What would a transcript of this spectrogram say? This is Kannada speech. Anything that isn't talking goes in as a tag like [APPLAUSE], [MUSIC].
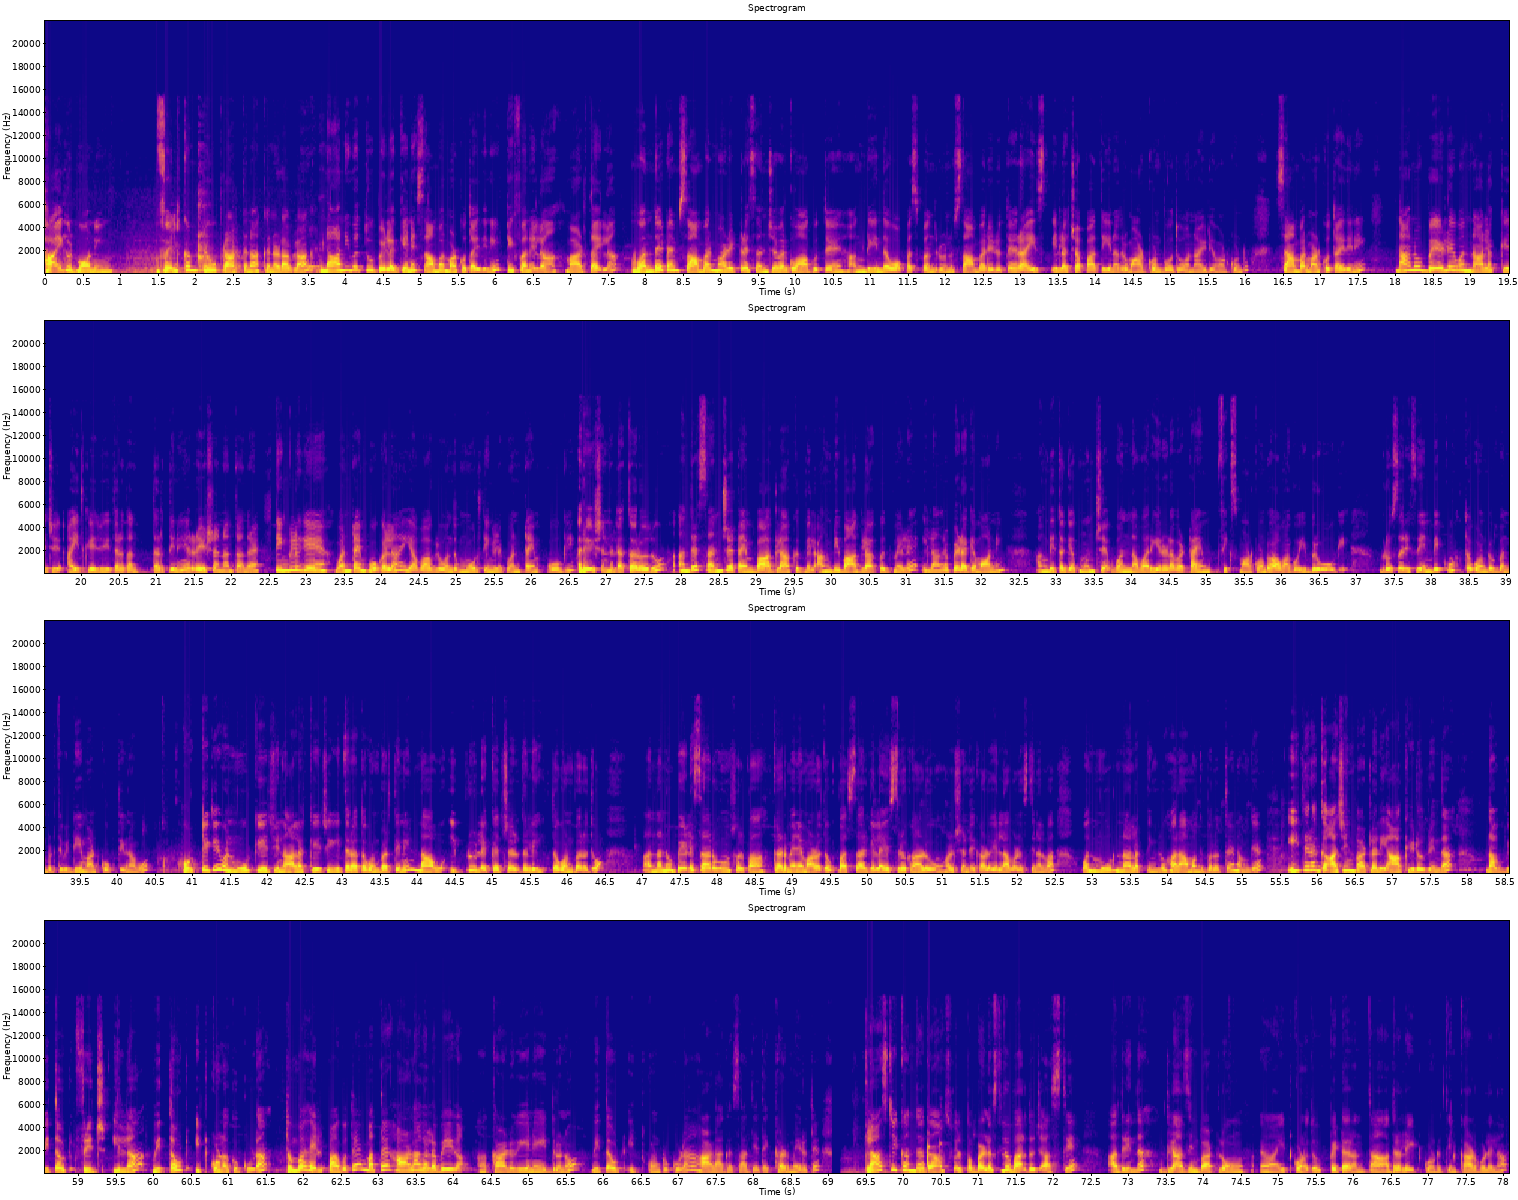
Hi good morning welcome to Prarthana Kannada vlog ನಾನಿವತ್ತು ಬೆಳಗ್ಗೆನೇ ಸಾಂಬಾರು ಮಾಡ್ಕೋತಾ ಇದ್ದೀನಿ. ಟಿಫನ್ ಎಲ್ಲ ಮಾಡ್ತಾ ಇಲ್ಲ. ಒಂದೇ ಟೈಮ್ ಸಾಂಬಾರು ಮಾಡಿಟ್ರೆ ಸಂಜೆವರೆಗೂ ಆಗುತ್ತೆ. ಅಂಗಡಿಯಿಂದ ವಾಪಸ್ ಬಂದ್ರೂ ಸಾಂಬಾರು ಇರುತ್ತೆ. ರೈಸ್ ಇಲ್ಲ ಚಪಾತಿ ಏನಾದರೂ ಮಾಡ್ಕೊಳ್ಬೋದು ಅನ್ನೋ ಐಡಿಯಾ ಮಾಡಿಕೊಂಡು ಸಾಂಬಾರು ಮಾಡ್ಕೋತಾ ಇದ್ದೀನಿ. ನಾನು ಬೇಳೆ ಒಂದು ನಾಲ್ಕು ಕೆ ಜಿ ಐದು ಕೆ ಜಿ ಈ ಥರ ತನ್, ತರ್ತೀನಿ. ರೇಷನ್ ಅಂತ ಅಂದರೆ ತಿಂಗಳಿಗೆ ಒನ್ ಟೈಮ್ ಹೋಗಲ್ಲ. ಯಾವಾಗಲೂ ಒಂದು ಮೂರು ತಿಂಗಳಿಗೆ ಒನ್ ಟೈಮ್ ಹೋಗಿ ರೇಷನ್ ಎಲ್ಲ ತರೋದು. ಅಂದರೆ ಸಂಜೆ ಟೈಮ್ ಬಾಗ್ಲು ಹಾಕಿದ್ಮೇಲೆ, ಅಂಗಡಿ ಬಾಗ್ಲು ಹಾಕಿದ್ಮೇಲೆ, ಇಲ್ಲಾಂದರೆ ಬೆಳಗ್ಗೆ ಮಾರ್ನಿಂಗ್ ಅಂಗಡಿ ತೆಗಿಯೋಕೆ ಮುಂಚೆ ಒನ್ ಅವರ್ ಎರಡು ಅವರ್ ಟೈಮ್ ಫಿಕ್ಸ್ ಮಾಡಿಕೊಂಡು ಆವಾಗ ಇಬ್ಬರು ಹೋಗಿ ಗ್ರೋಸರೀಸ್ ಏನು ಬೇಕು ತೊಗೊಂಡು ಬಂದ್ಬಿಡ್ತೀವಿ. ಡಿ ಮಾರ್ಟ್ಗೆ ಹೋಗ್ತೀವಿ ನಾವು. ಹೊಟ್ಟಿಗೆ ಒಂದು ಮೂರು ಕೆ ಜಿ ನಾಲ್ಕು ಕೆ ಜಿ ಈ ಥರ ತೊಗೊಂಡು ಬರ್ತೀನಿ. ನಾವು ಇಬ್ಬರು ಲೆಕ್ಕಾಚಾರದಲ್ಲಿ ತೊಗೊಂಡು ಬರೋದು. ನಾನು ಬೇಳೆ ಸಾರು ಸ್ವಲ್ಪ ಕಡಿಮೆನೇ ಮಾಡೋದು. ಬಸ್ಸಾರಿಗೆಲ್ಲ ಹೆಸ್ರು ಕಾಳು ಹಲಸಂದೆ ಕಾಳು ಎಲ್ಲ ಬಳಸ್ತೀನಲ್ವ? ಒಂದು ಮೂರು ನಾಲ್ಕು ತಿಂಗಳು ಆರಾಮಾಗಿ ಬರುತ್ತೆ ನಮಗೆ. ಈ ಥರ ಗಾಜಿನ ಬಾಟ್ಲಲ್ಲಿ ಹಾಕಿಡೋದ್ರಿಂದ ನಾವು ವಿತೌಟ್ ಫ್ರಿಜ್ ಇಲ್ಲ ವಿತೌಟ್ ಇಟ್ಕೊಳೋಕ್ಕೂ ಕೂಡ ತುಂಬ ಹೆಲ್ಪ್ ಆಗುತ್ತೆ. ಮತ್ತು ಹಾಳಾಗಲ್ಲ ಬೇಗ. ಕಾಳು ಏನೇ ಇದ್ರೂ ವಿತೌಟ್ ಇಟ್ಕೊಂಡ್ರೂ ಕೂಡ ಹಾಳಾಗೋ ಸಾಧ್ಯತೆ ಕಡಿಮೆ ಇರುತ್ತೆ. ಪ್ಲಾಸ್ಟಿಕ್ ಅಂದಾಗ ಸ್ವಲ್ಪ ಬಳಸಲೂಬಾರ್ದು ಜಾಸ್ತಿ. ಅದರಿಂದ ಗ್ಲಾಸಿನ ಬಾಟ್ಲು ಇಟ್ಕೊಳೋದು ಬೆಟರ್ ಅಂತ ಅದರಲ್ಲೇ ಇಟ್ಕೊಂಡಿರ್ತೀನಿ ಕಾಳುಗಳೆಲ್ಲ.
